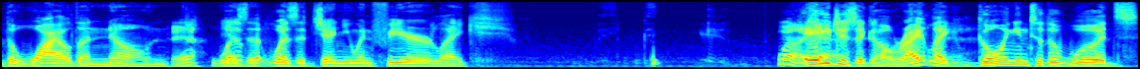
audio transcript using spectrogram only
the wild unknown Yeah. was a was a genuine fear like well, yeah. ages ago, right? Like going into the woods,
